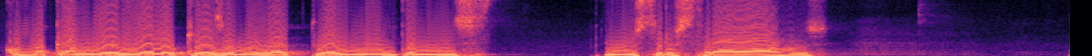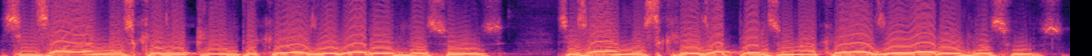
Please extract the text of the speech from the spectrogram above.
¿Cómo cambiaría lo que hacemos actualmente en, nuestros trabajos? Si sabemos que ese cliente que va a llegar es Jesús, si sabemos que esa persona que va a llegar es Jesús,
